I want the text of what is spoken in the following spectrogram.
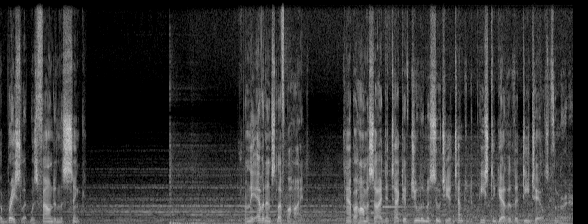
A bracelet was found in the sink. From the evidence left behind, Tampa homicide detective Julie Masucci attempted to piece together the details of the murder.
